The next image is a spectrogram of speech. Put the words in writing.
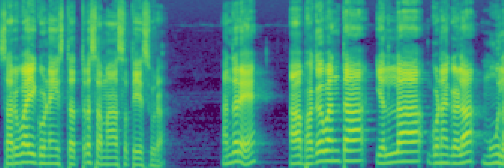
ಸರ್ವೈಗುಣೈಸ್ತತ್ರ ಸಮಾಸತೆ ಸುರ. ಅಂದರೆ ಆ ಭಗವಂತ ಎಲ್ಲ ಗುಣಗಳ ಮೂಲ,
